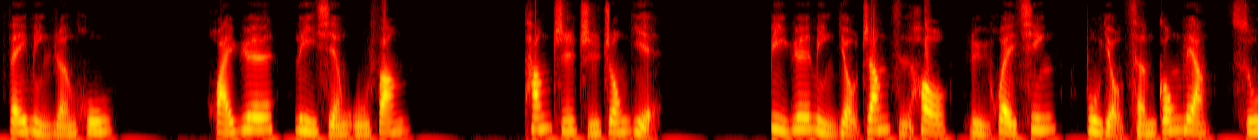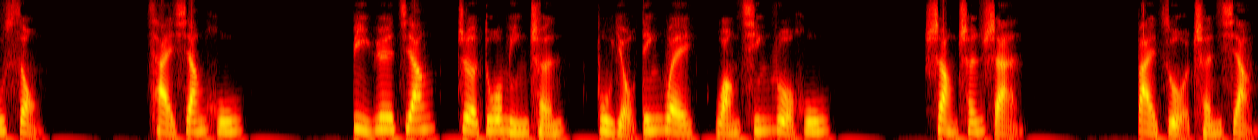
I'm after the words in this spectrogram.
非敏人乎？”怀曰：“立贤无方。”汤之直中也。必曰：敏有张子厚、吕惠卿，不有岑公亮、苏颂、蔡襄乎？必曰：将这多名臣，不有丁谓、王钦若乎？上称善，拜作丞相。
